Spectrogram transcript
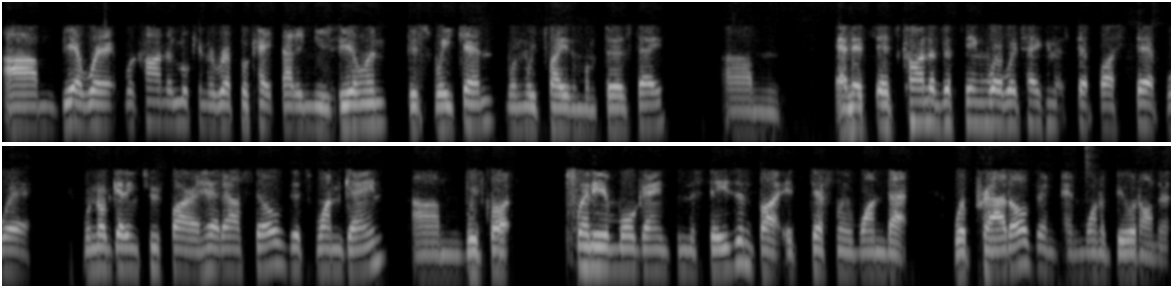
um, yeah, we're, we're kind of looking to replicate that in New Zealand this weekend when we play them on Thursday. Um, and it's, it's kind of the thing where we're taking it step by step where we're not getting too far ahead ourselves. It's one game. Um, we've got plenty of more games in the season, but it's definitely one that we're proud of and, and want to build on it.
